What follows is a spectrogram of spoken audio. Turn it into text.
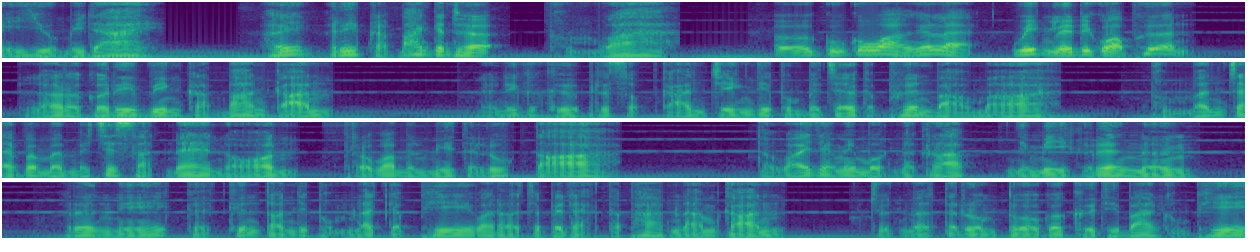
นี้อยู่ไม่ได้ เฮ้ย รีบกลับบ้านกันเถอะ ผมว่า เออ กูก็ว่างั้นแหละ วิ่งเลยดีกว่าเพื่อน แล้วเราก็รีบวิ่งกลับบ้านกัน และนี่ก็คือประสบการณ์จริงที่ผมไปเจอกับเพื่อนบ่าวมา ผมมั่นใจว่ามันไม่ใช่สัตว์แน่นอน เพราะว่ามันมีแต่ลูกตา แต่ว่ายังไม่หมดนะครับ ยังมีอีกเรื่องหนึ่ง เรื่องนี้เกิดขึ้นตอนที่ผมนัดกับพี่ว่าเราจะไปดักตะภาพน้ำกัน จุดนัดรวมตัวก็คือที่บ้านของพี่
